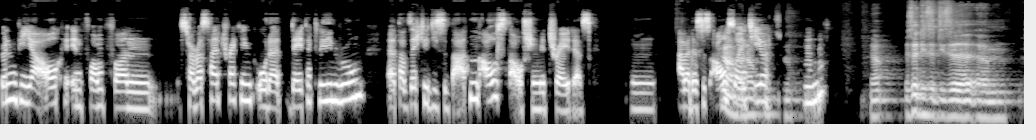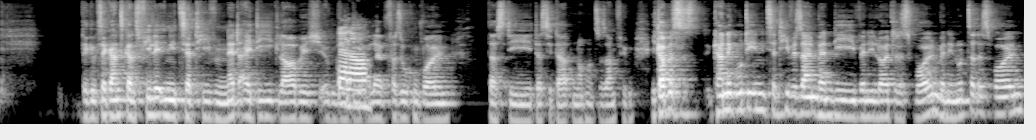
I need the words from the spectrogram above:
können wir ja auch in Form von Server-Side-Tracking oder Data Cleaning Room äh, tatsächlich diese Daten austauschen mit Tradesk. Mm, aber das ist auch ja, so ein Thema. Mhm. Ja, ist ja diese, diese, ähm, da gibt es ja ganz, ganz viele Initiativen, NetID, glaube ich, irgendwie, genau. die alle versuchen wollen, dass die, dass die Daten nochmal zusammenfügen. Ich glaube, es kann eine gute Initiative sein, wenn die, wenn die Leute das wollen, wenn die Nutzer das wollen.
